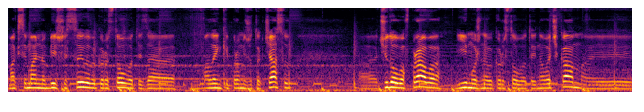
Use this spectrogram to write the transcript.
максимально більше сили використовувати за маленький проміжок часу. Е, Чудова вправа, її можна використовувати і новачкам. е,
